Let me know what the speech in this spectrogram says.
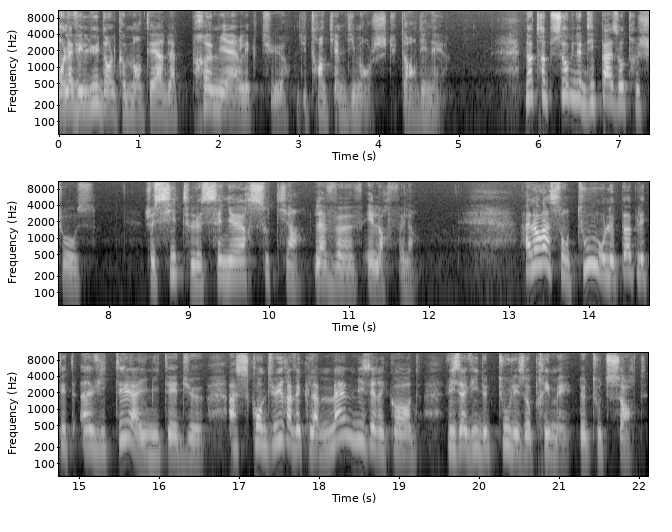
On l'avait lu dans le commentaire de la première lecture du 30e dimanche du temps ordinaire. Notre psaume ne dit pas autre chose. Je cite Le Seigneur soutient la veuve et l'orphelin. Alors à son tour, le peuple était invité à imiter Dieu, à se conduire avec la même miséricorde vis-à-vis -vis de tous les opprimés de toutes sortes.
